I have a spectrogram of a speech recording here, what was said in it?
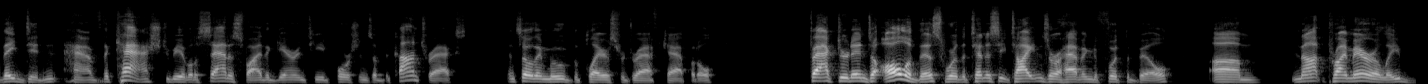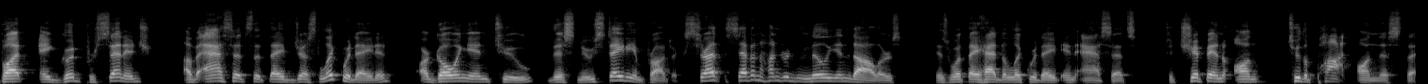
they didn't have the cash to be able to satisfy the guaranteed portions of the contracts. And so they moved the players for draft capital. Factored into all of this, where the Tennessee Titans are having to foot the bill, um, not primarily, but a good percentage of assets that they've just liquidated are going into this new stadium project. $700 million is what they had to liquidate in assets to chip in on to the pot on this thing.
